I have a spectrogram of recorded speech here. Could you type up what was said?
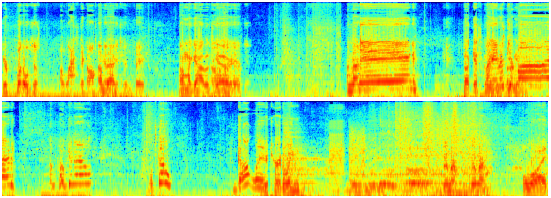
Your foot will just elastic off I'm and back. hit you in the face. Oh my god, let's Oh, there he go. is. I'm running! Fuck My escalators. name is keep going. I'm poking out! Let's go! Gauntlet! You're turtling? Boomer, boomer. What?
